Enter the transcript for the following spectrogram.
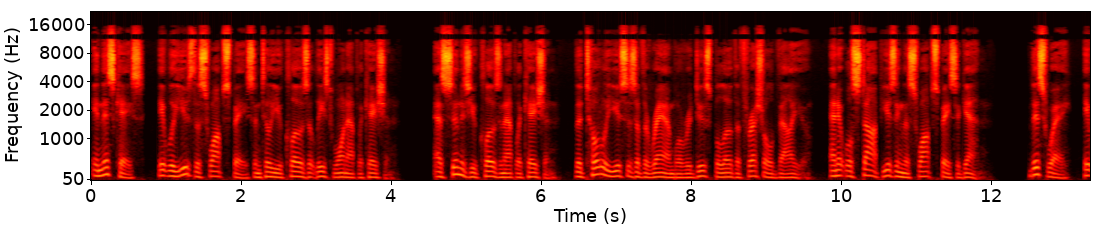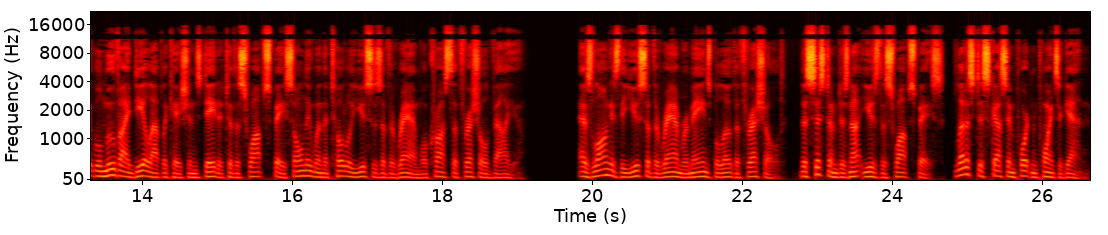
In this case, it will use the swap space until you close at least one application. As soon as you close an application, the total uses of the RAM will reduce below the threshold value, and it will stop using the swap space again. This way, it will move ideal applications data to the swap space only when the total uses of the RAM will cross the threshold value. As long as the use of the RAM remains below the threshold, the system does not use the swap space. Let us discuss important points again.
